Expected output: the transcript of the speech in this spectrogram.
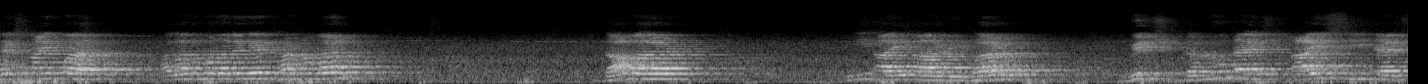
next line पर अगला नंबर डालेंगे third number the bird E I R D bird which W H I C H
